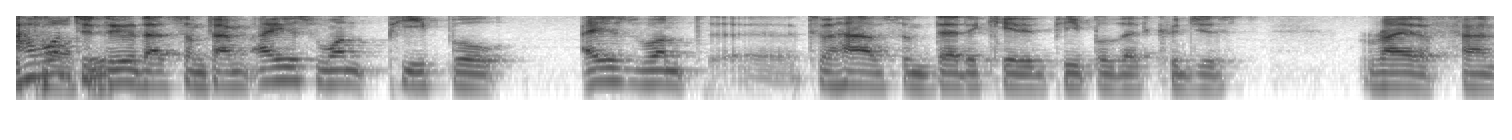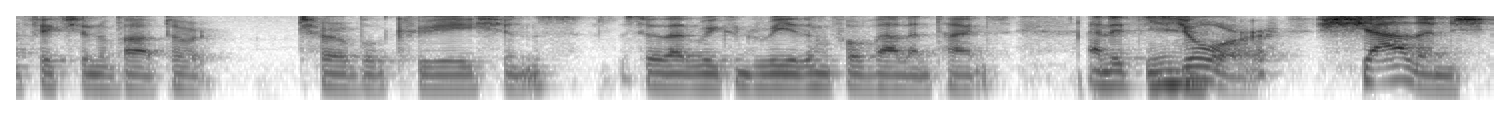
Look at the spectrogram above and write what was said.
I want to do that sometime. I just want people. I just want uh, to have some dedicated people that could just write a fan fiction about our terrible creations, so that we could read them for Valentine's. And it's Yeah. your challenge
